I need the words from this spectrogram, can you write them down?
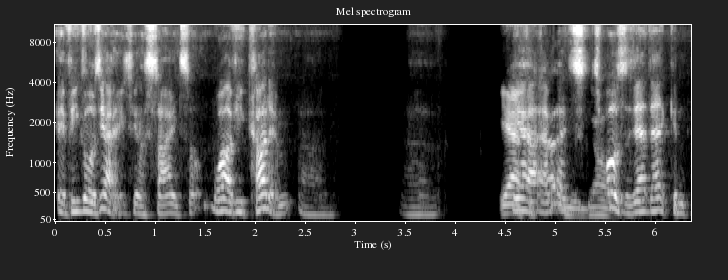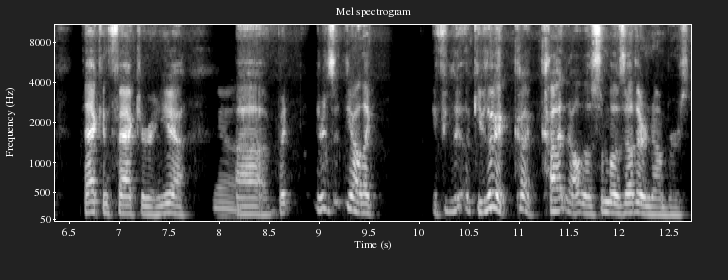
If he goes, yeah, he's going to sign. So, well, if you cut him, uh, uh, yeah, yeah, I, I suppose that that can that can factor in, yeah. yeah. Uh, but there's you know like if you if you look at cut and all those some of those other numbers,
